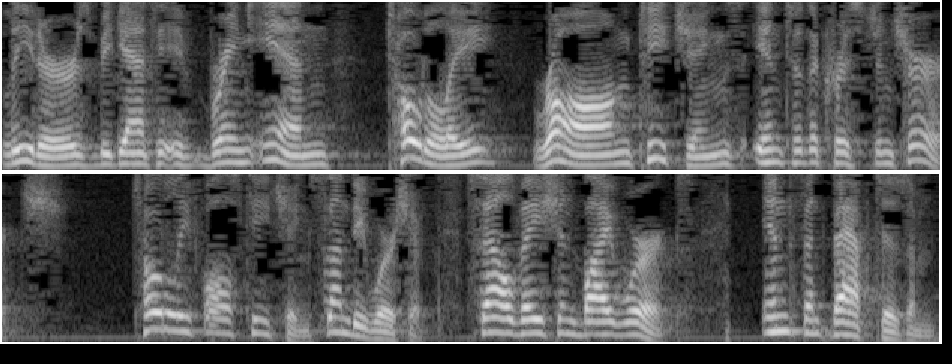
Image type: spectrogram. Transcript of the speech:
leaders began to bring in totally wrong teachings into the Christian church. Totally false teachings, Sunday worship, salvation by works, infant baptism,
